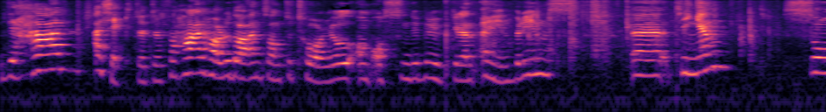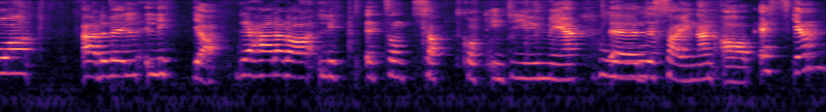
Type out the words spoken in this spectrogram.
Det her er kjekt, vet du. For her har du da en sånn tutorial om hvordan du bruker den øyenbryns-tingen. Så er det vel litt Ja. Det her er da litt et sånt kjapt, kort intervju med eh, designeren av esken.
